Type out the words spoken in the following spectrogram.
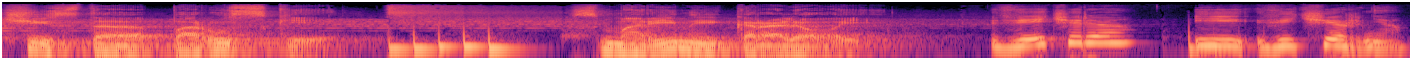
Чисто по-русски С Мариной Королевой Вечеря и вечерня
